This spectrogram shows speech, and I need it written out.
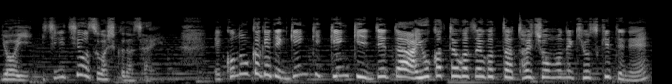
良い一日をお過ごしください。え、このおかげで元気元気出た。あよかったよかったよかった。体調もね、気をつけてね。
